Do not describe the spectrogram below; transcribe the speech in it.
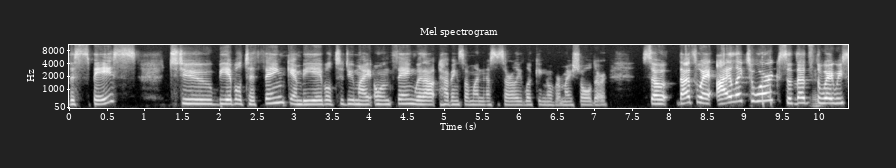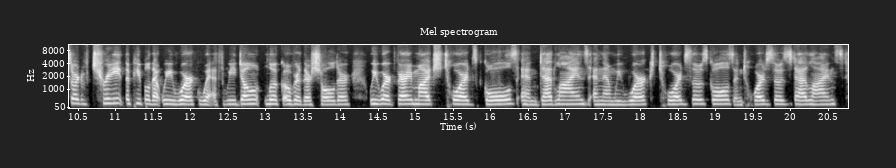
the space to be able to think and be able to do my own thing without having someone necessarily looking over my shoulder. So that's the way I like to work. So that's the mm. way we sort of treat the people that we work with. We don't look over their shoulder. We work very much towards goals and deadlines, and then we work towards those goals and towards those deadlines. Mm.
